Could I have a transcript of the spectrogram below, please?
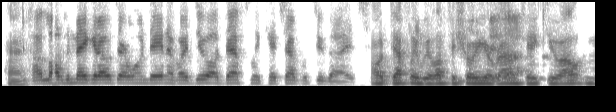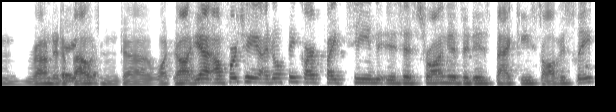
Hands. I'd love to make it out there one day, and if I do, I'll definitely catch up with you guys. Oh, definitely. We'd love to show you Yeah. around, take you out and round it about and uh, whatnot. Yeah, unfortunately, I don't think our fight scene is as strong as it is back east, obviously.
